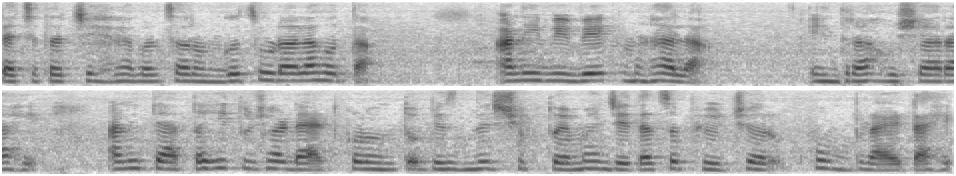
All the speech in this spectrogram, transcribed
त्याच्या त्या चेहऱ्यावरचा रंगच उडाला होता. आणि विवेक म्हणाला इंद्रा हुशार आहे आणि त्यातही तुझ्या डॅडकडून तो बिझनेस शिकतोय म्हणजे त्याचं फ्युचर खूप ब्राईट आहे.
